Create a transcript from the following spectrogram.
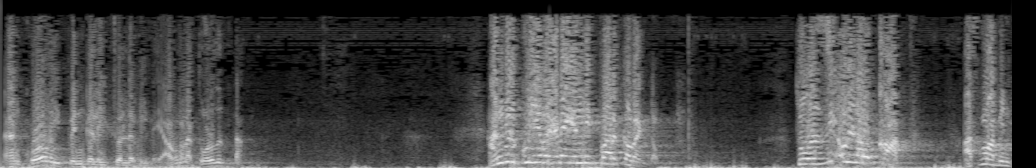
நான் கோவை பெண்களை சொல்லவில்லை. அவங்கள தொழுதுட்டான் அன்பிற்குரியவர்களை எண்ணி பார்க்க வேண்டும். துவசியுல் அவுகாத் அஸ்மா பின்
